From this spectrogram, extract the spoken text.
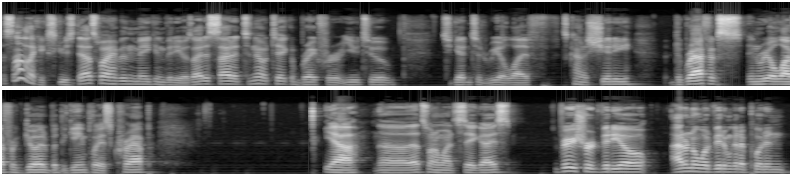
It's not like excuse. That's why I've been making videos. I decided to you know take a break for YouTube to get into real life. It's kind of shitty. The graphics in real life are good, but the gameplay is crap. Yeah, uh, that's what I wanted to say, guys. Very short video. I don't know what video I'm gonna put in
